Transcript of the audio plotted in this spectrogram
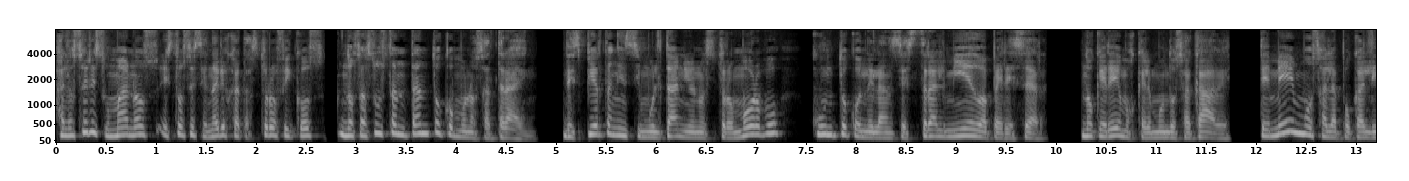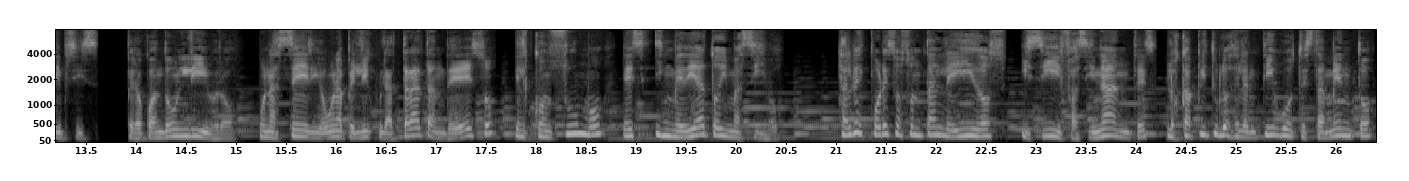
A los seres humanos estos escenarios catastróficos nos asustan tanto como nos atraen. Despiertan en simultáneo nuestro morbo junto con el ancestral miedo a perecer. No queremos que el mundo se acabe. Tememos al apocalipsis, pero cuando un libro, una serie o una película tratan de eso, el consumo es inmediato y masivo. Tal vez por eso son tan leídos y sí fascinantes los capítulos del Antiguo Testamento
